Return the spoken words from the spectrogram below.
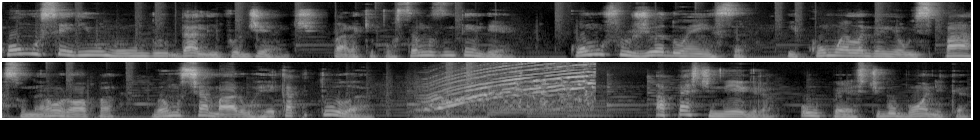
como seria o mundo dali por diante. Para que possamos entender como surgiu a doença e como ela ganhou espaço na Europa, vamos chamar o Recapitula. A peste negra, ou peste bubônica,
